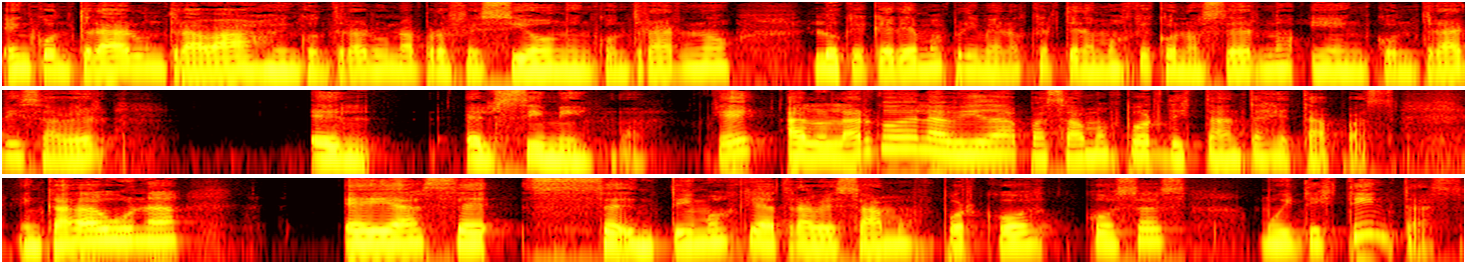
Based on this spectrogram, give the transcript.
encontrar un trabajo, encontrar una profesión, encontrarnos lo que queremos primero es que tenemos que conocernos y encontrar y saber el, el sí mismo. Okay? A lo largo de la vida pasamos por distintas etapas. En cada una, ellas se, sentimos que atravesamos por co cosas muy distintas.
